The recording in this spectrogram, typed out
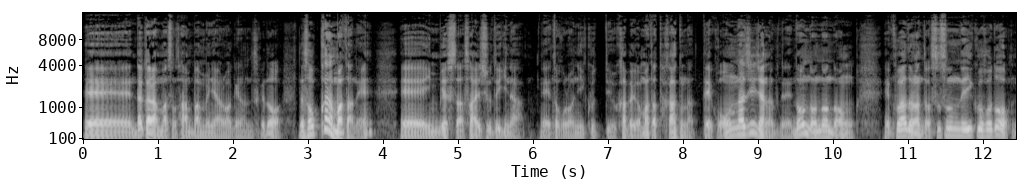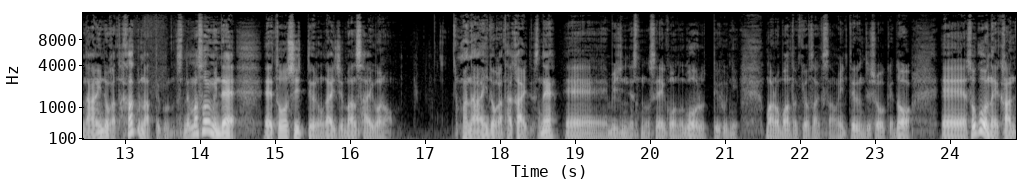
えー、だからまあその3番目にあるわけなんですけど、でそこからまたね、えー、インベスター最終的な、えー、ところに行くっていう壁がまた高くなって、こう同じじゃなくてね、どんどんどんどん、えー、クアドラントが進んでいくほど難易度が高くなってくるんですね。まあそういう意味で、えー、投資っていうのが一番最後の、まあ、難易度が高いですね、えー、ビジネスの成功のゴールっていうふうに、まあ、ロバート京崎さんは言ってるんでしょうけど、えー、そこをね、勘違い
